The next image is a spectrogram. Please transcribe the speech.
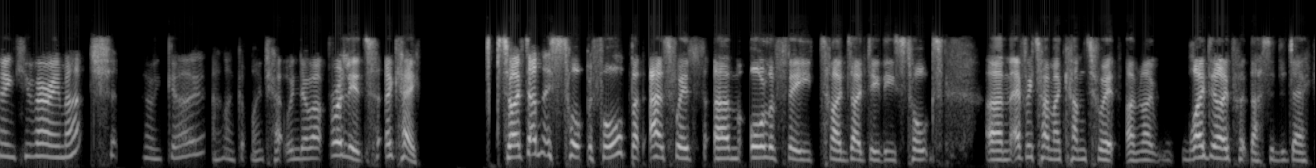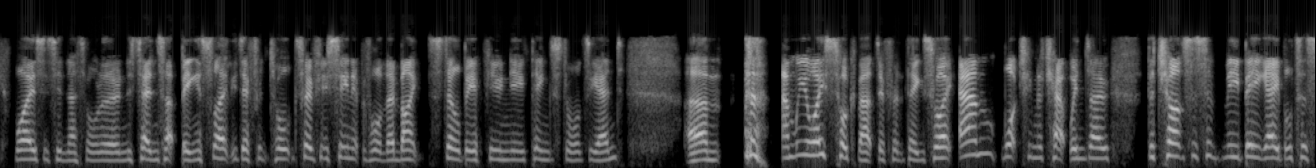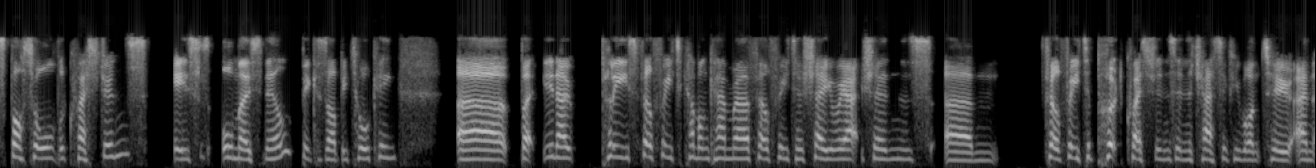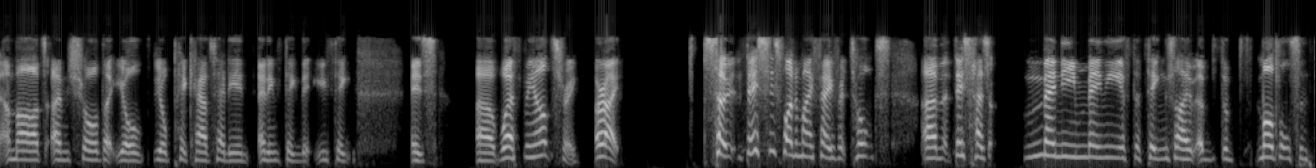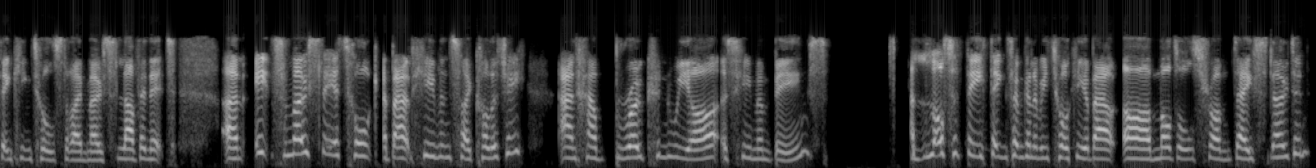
Thank you very much. There we go. And I've got my chat window up. Brilliant. Okay. So I've done this talk before, but as with um, all of the times I do these talks, um, every time I come to it, I'm like, why did I put that in the deck? Why is it in that order? And it ends up being a slightly different talk. So if you've seen it before, there might still be a few new things towards the end. Um, and we always talk about different things. So I am watching the chat window. The chances of me being able to spot all the questions is almost nil because I'll be talking. Uh, but you know, please feel free to come on camera. Feel free to share your reactions. Um, feel free to put questions in the chat if you want to. And Ahmad, I'm sure that you'll you'll pick out any anything that you think is uh, worth me answering. All right. So this is one of my favorite talks. Um, this has many, many of the things I, the models and thinking tools that I most love in it. Um, it's mostly a talk about human psychology and how broken we are as human beings. A lot of the things I'm going to be talking about are models from Dave Snowden,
